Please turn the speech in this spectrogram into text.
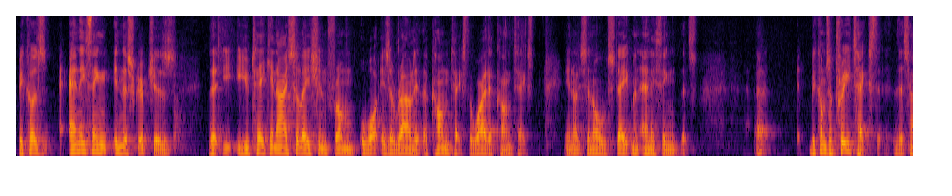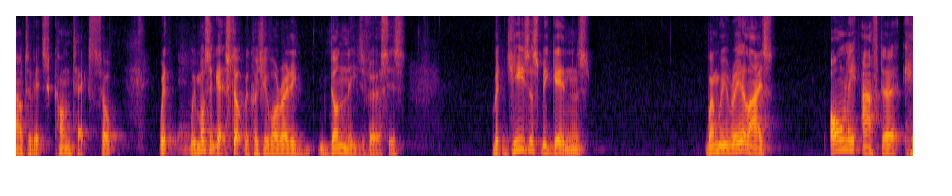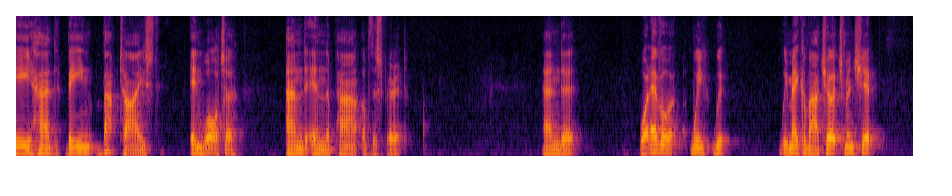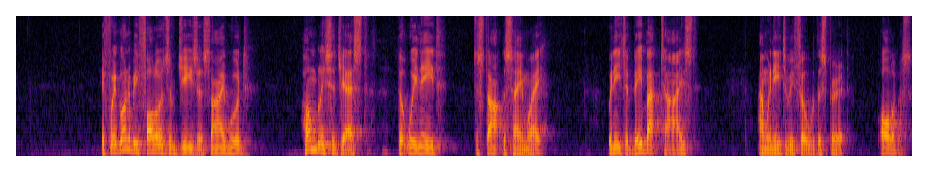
because anything in the scriptures that you take in isolation from what is around it, the context, the wider context, you know, it's an old statement, anything that's uh, becomes a pretext that's out of its context. So we mustn't get stuck because you've already done these verses. But Jesus begins when we realize only after he had been baptized in water and in the power of the Spirit. And uh, whatever we, we, we make of our churchmanship, if we're going to be followers of Jesus, I would humbly suggest that we need to start the same way. We need to be baptized and we need to be filled with the Spirit, all of us.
